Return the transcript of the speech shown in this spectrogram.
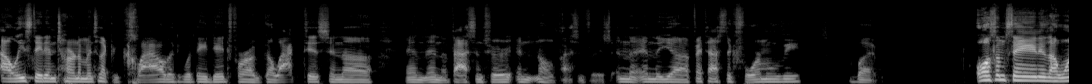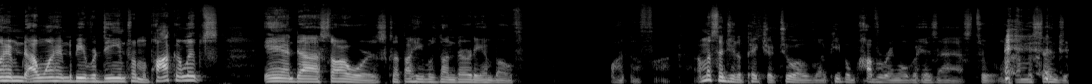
At least they didn't turn them into like a cloud like what they did for a galactus and uh and, and the fast and furious and no fast and furious in the in the uh, fantastic four movie. But all I'm saying is I want him. I want him to be redeemed from Apocalypse and uh, Star Wars because I thought he was done dirty in both. What the fuck? I'm gonna send you the picture too of like people hovering over his ass too. Like I'm gonna send you.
